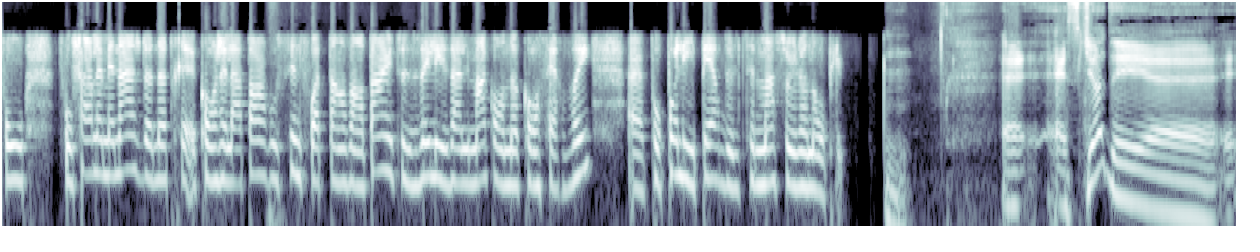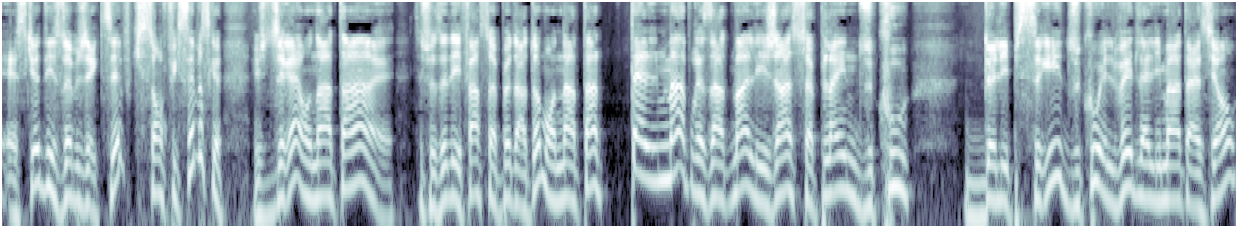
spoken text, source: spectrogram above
faut, faire le ménage de notre congélateur aussi une fois de temps en temps, utiliser les aliments qu'on a conservés euh, pour pas les perdre ultimement ceux-là non plus. Hmm. Euh, est-ce qu'il y a des euh, est-ce qu'il y a des objectifs qui sont fixés? Parce que je dirais on entend euh, je faisais des farces un peu tantôt mais on entend tellement présentement les gens se plaindre du coût de l'épicerie, du coût élevé de l'alimentation.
